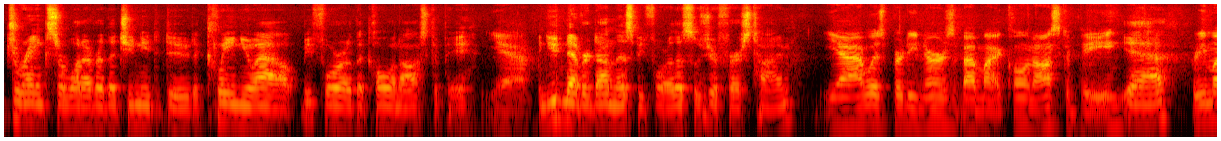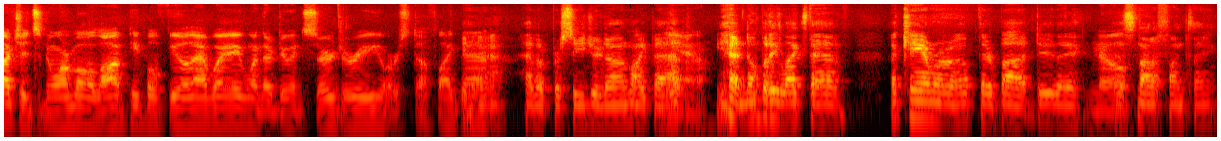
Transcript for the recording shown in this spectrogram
drinks or whatever that you need to do to clean you out before the colonoscopy Yeah. and you'd never done this before this was your first time Yeah, I was pretty nervous about my colonoscopy. yeah Pretty much it's normal. A lot of people feel that way when they're doing surgery or stuff like yeah that. have a procedure done like that Yeah. yeah nobody likes to have a camera up their butt do they No. it's not a fun thing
